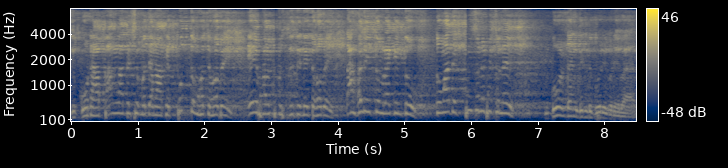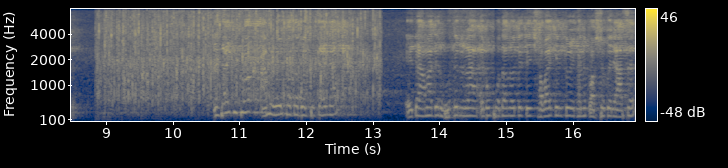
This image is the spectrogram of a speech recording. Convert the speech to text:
যে গোটা বাংলাদেশের মধ্যে আমাকে প্রথম হতে হবে, এইভাবে প্রস্তুতি নিতে হবে। তাহলেই তোমরা কিন্তু তোমাদের পিছনে পিছনে গোল্ডেন কিন্তু ঘুরে ঘুরে বেড়াবে। যাই কিছু আমি ওই কথা বলতে চাই না। এটা আমাদের হুজুরেরা এবং প্রধান অতিথি সবাই কিন্তু এখানে কষ্ট করে আসেন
